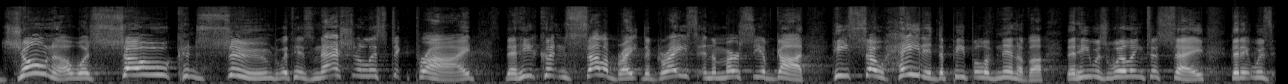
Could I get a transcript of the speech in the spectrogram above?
Jonah was so consumed with his nationalistic pride that he couldn't celebrate the grace and the mercy of God. He so hated the people of Nineveh that he was willing to say that it was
